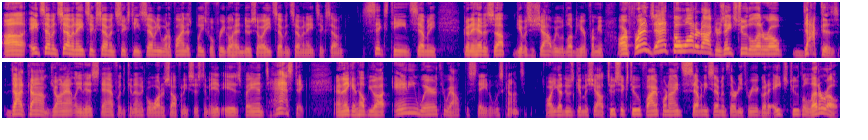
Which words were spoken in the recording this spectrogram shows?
Uh, 877 867 1670. You want to find us, please feel free. Go ahead and do so. 877 867 1670. Going to hit us up. Give us a shout. We would love to hear from you. Our friends at the Water Doctors, H2, the letter O, doctors.com. John Atley and his staff with the Kinetico Water Softening System. It is fantastic. And they can help you out anywhere throughout the state of Wisconsin. All you got to do is give them a shout. 262 549 7733 or go to H2, the letter O,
